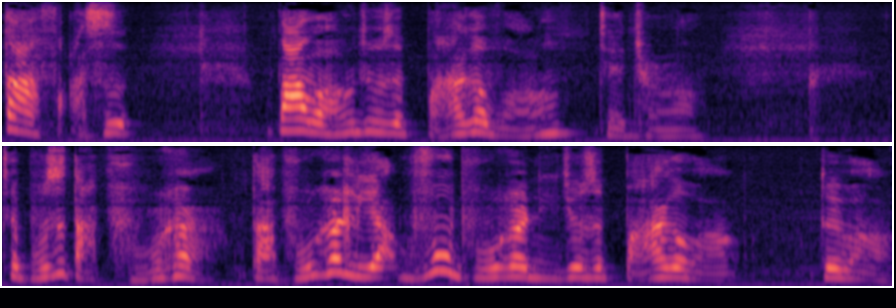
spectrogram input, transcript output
大法寺。八王就是八个王，简称啊。这不是打扑克，打扑克两副扑克你就是八个王，对吧？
